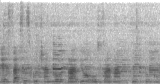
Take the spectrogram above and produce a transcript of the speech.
Estás escuchando Radio Osana.com.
